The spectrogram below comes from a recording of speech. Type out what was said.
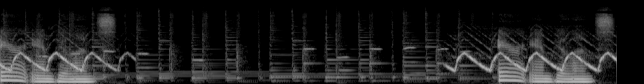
Air ambulance. Air ambulance.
